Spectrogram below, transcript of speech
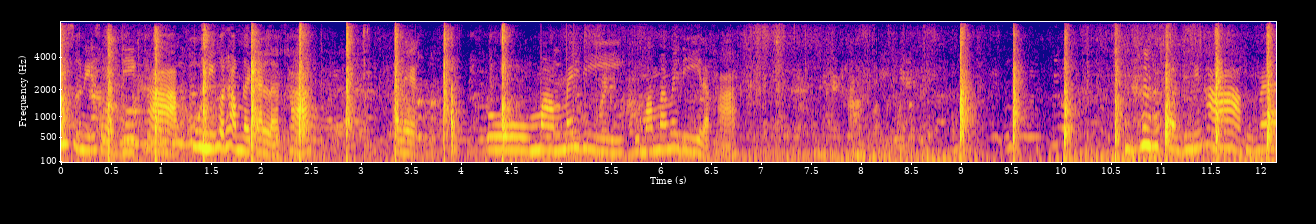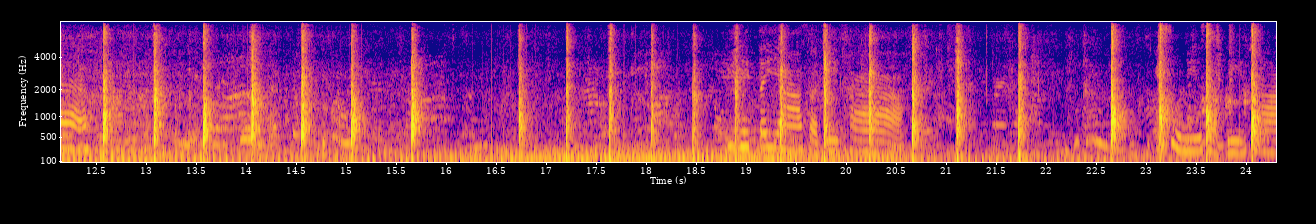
ี่ สวัสดีค่ะ คู่นี้เขาทำอะไรกันเหรอคะอะไรกูมัมไม่ดีกูมัมไม่ดีเหรอคะสวัสดีค่ะ คุณแม่ พี่นิตยาสวัสดีค่ะ พี่สุนีสวัสดีค่ะ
